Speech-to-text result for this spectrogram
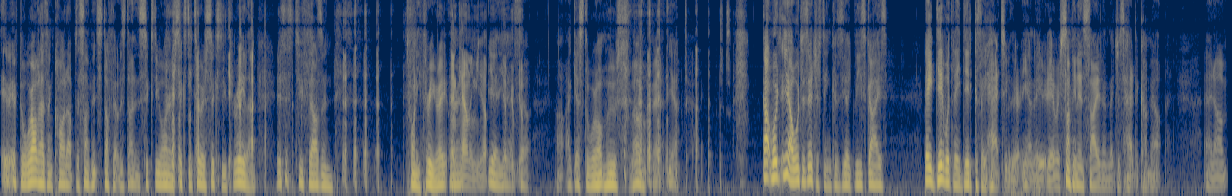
if the world hasn't caught up to something stuff that was done in '61 or '62 or '63, like this is 2023, right? and Right? counting. Yep. Yeah, yeah. yep, yep. so, uh, I guess the world moves slow. yeah. Uh, which you know, which is interesting because like these guys, they did what they did because they had to. There, you know, they there was something inside of them that just had to come out. And um,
